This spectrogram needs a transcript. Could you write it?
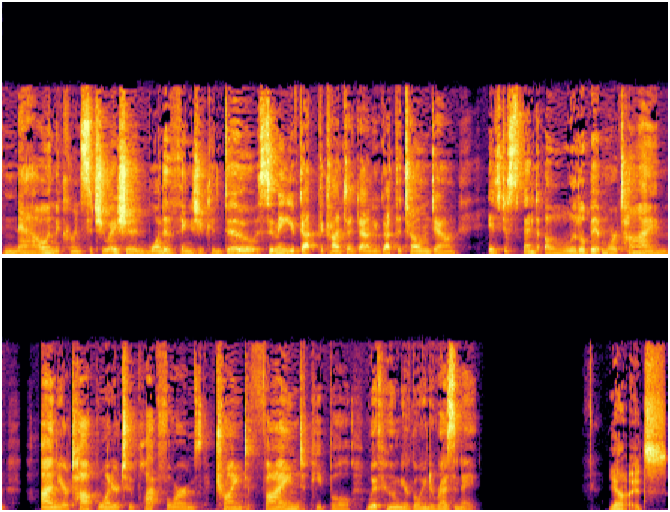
now in the current situation one of the things you can do assuming you've got the content down you've got the tone down is just spend a little bit more time on your top one or two platforms trying to find people with whom you're going to resonate. Yeah, it's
